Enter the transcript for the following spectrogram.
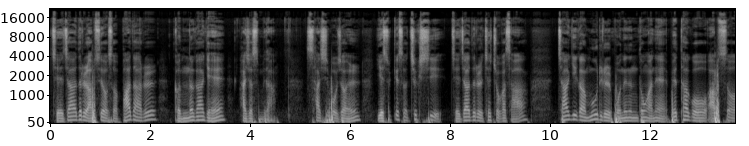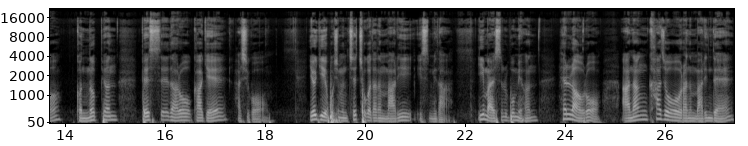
제자들을 앞세워서 바다를 건너가게 하셨습니다. 45절 예수께서 즉시 제자들을 재촉하사 자기가 무리를 보내는 동안에 배 타고 앞서 건너편 베세다로 가게 하시고 여기에 보시면 재촉하다는 말이 있습니다. 이 말씀을 보면 헬라어로 아낭카조라는 말인데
